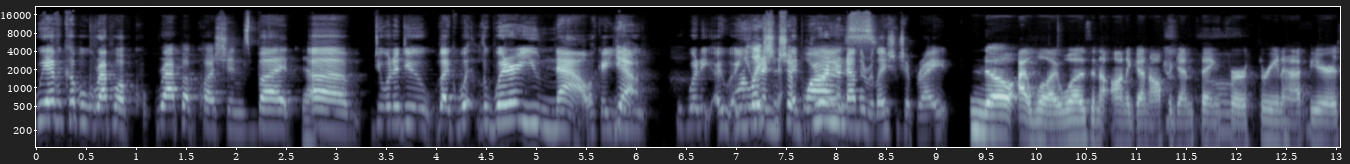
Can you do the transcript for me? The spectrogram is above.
we have a couple wrap up wrap up questions, but Yeah. um, do you want to do like what? Where are you now? Like, are you? Yeah. What are you? Are, are you in Relationship-wise- you're in another relationship, right? No, I well, I was in an on again, off again thing Oh. for three and a half years.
